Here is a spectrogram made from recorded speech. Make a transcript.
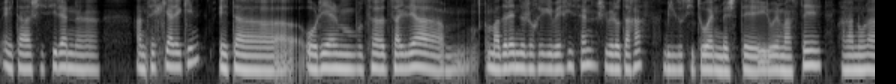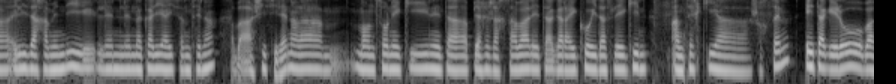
eta hasi ziren uh, antzerkiarekin eta horien butzatzailea mm, Madelen de Jorregi behi zen, Siberotara, bildu zituen beste hiru emazte, ala nola Eliza Jamendi lehen lehen izan zena, ba hasi ziren, ala Montzonekin eta Pierre Jarzabal eta Garaiko idazleekin antzerkia sortzen, eta gero ba,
